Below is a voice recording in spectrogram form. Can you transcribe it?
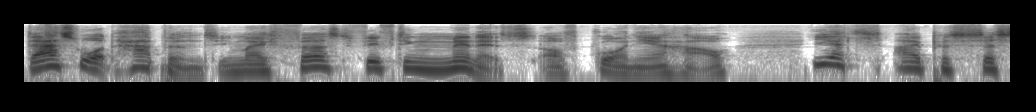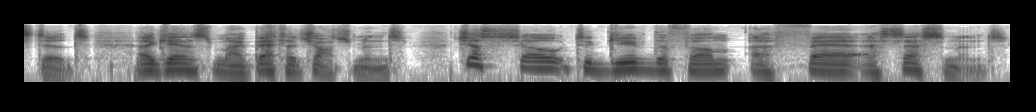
That's what happened in my first 15 minutes of Guo Nianhao. Yet I persisted against my better judgment, just so to give the film a fair assessment.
